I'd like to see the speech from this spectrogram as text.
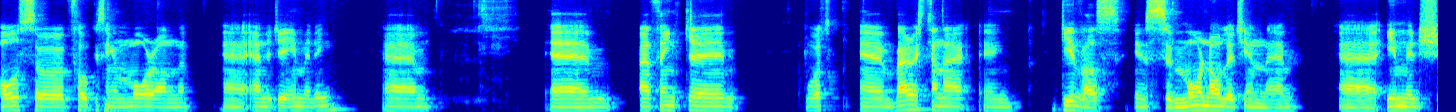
also focusing more on uh, energy imaging. Um, um, I think um, what uh, Varex can give us is more knowledge in um, image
